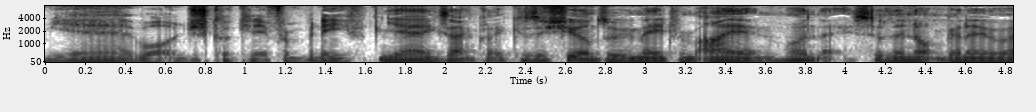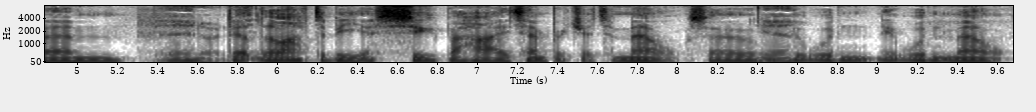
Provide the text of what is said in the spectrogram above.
Yeah, what? Just cooking it from beneath, Yeah, exactly. Because the shields were made from iron, weren't they? So they're not going to. Um, burn or they'll, they'll have to be a super high temperature to melt. So Yeah. it wouldn't. It wouldn't melt.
